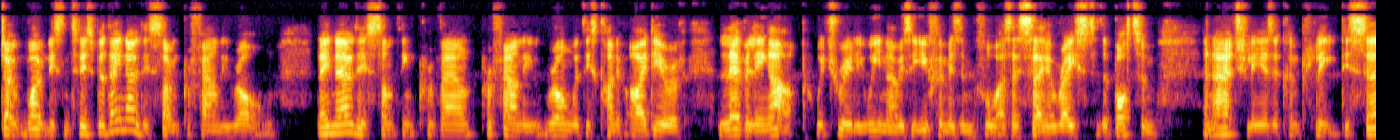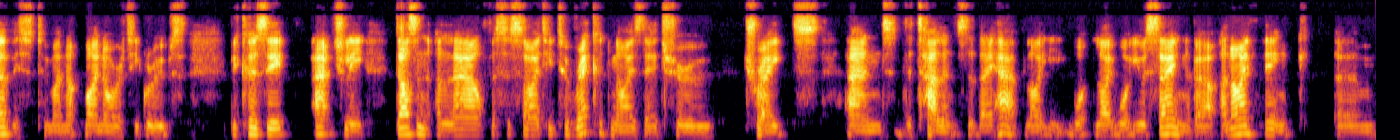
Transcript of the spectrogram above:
don't won't listen to this but they know there's something profoundly wrong. They know there's something profound profoundly wrong with this kind of idea of leveling up which really we know is a euphemism for as i say a race to the bottom and actually is a complete disservice to min- minority groups because it actually doesn't allow for society to recognize their true traits and the talents that they have like what like what you were saying about and i think um,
